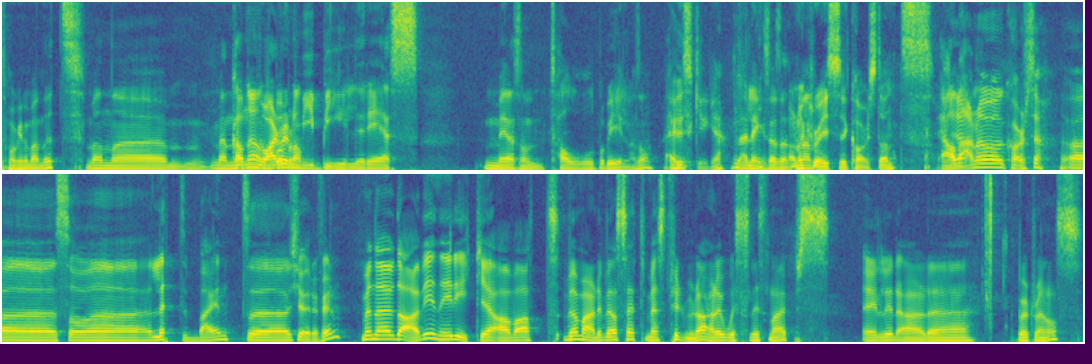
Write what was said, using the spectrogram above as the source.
Smoking the Bandit. Men, uh, men nå er det mye bilrace med sånn tall på bilene og sånn. Jeg husker ikke. Det er lenge siden jeg har sett Det er noen men- crazy car stunts. Ja, det er noe Cars, ja. Uh, så uh, lettbeint uh, kjørefilm. Men da er vi inne i riket av at Hvem er det vi har sett mest filmer av? Er det Wesley Snipes, eller er det Burt Reynolds?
